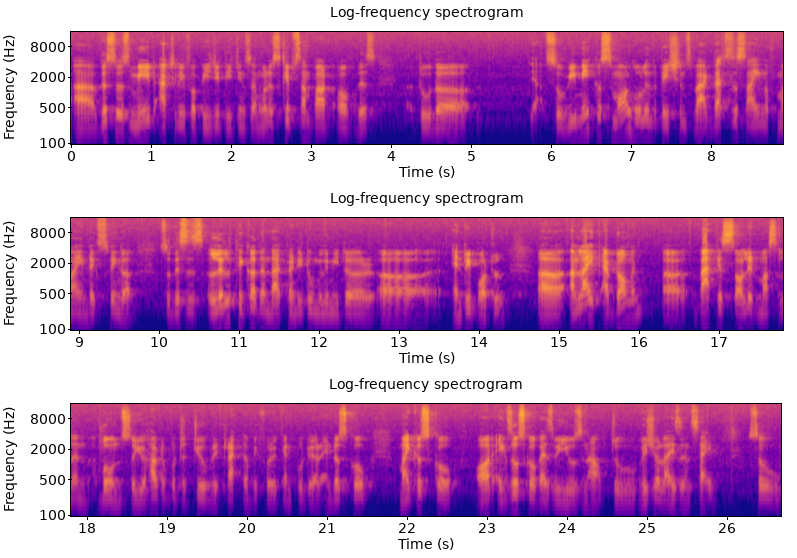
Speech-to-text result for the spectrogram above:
Uh, this was made actually for PG teaching, so I'm going to skip some part of this uh, to the, yeah. So we make a small hole in the patient's back. That's the sign of my index finger. So this is a little thicker than that 22 millimeter uh, entry portal. Uh, unlike abdomen, uh, back is solid muscle and bone, so you have to put a tube retractor before you can put your endoscope, microscope, or exoscope as we use now to visualize inside. So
